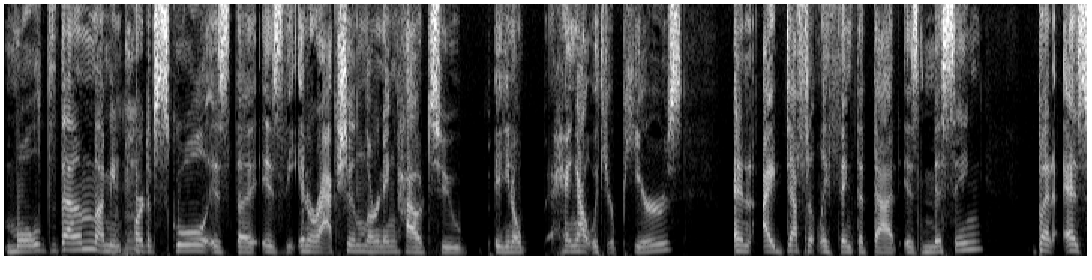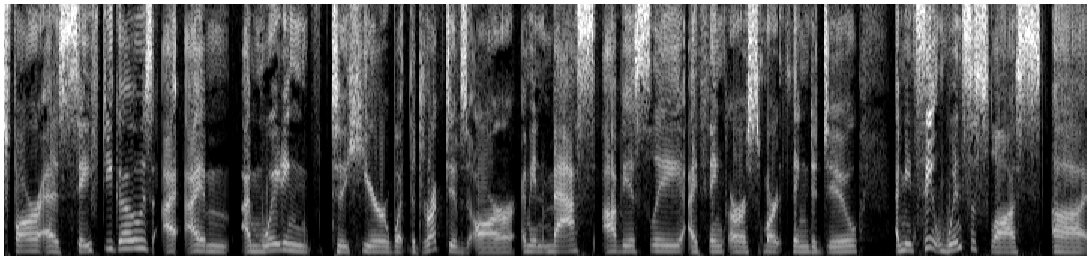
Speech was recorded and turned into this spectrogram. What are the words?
mold them. I mean, mm-hmm. part of school is the is the interaction, learning how to you know hang out with your peers, and I definitely think that that is missing. But as far as safety goes, I, I'm I'm waiting to hear what the directives are. I mean, masks obviously I think are a smart thing to do. I mean, St. Wenceslaus uh,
